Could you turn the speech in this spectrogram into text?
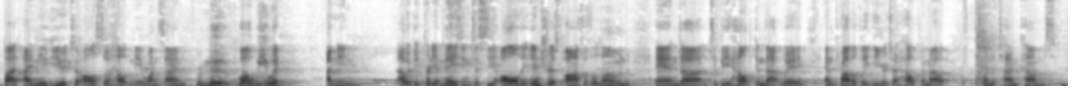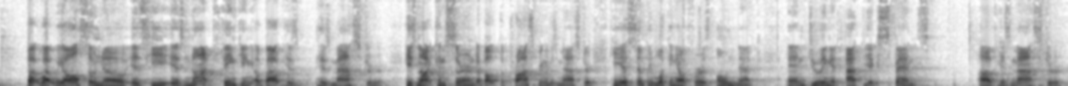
But I need you to also help me once I'm removed. Well, we would, I mean, that would be pretty amazing to see all the interest off of a loan and uh, to be helped in that way, and probably eager to help him out when the time comes. But what we also know is he is not thinking about his, his master. He's not concerned about the prospering of his master. He is simply looking out for his own neck. and doing it at the expense of his master.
